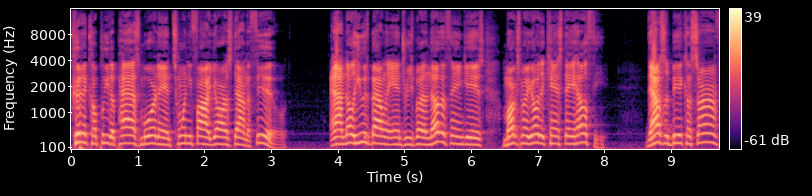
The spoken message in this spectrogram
couldn't complete a pass more than 25 yards down the field. And I know he was battling injuries, but another thing is Marcus Mariota can't stay healthy. That was a big concern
